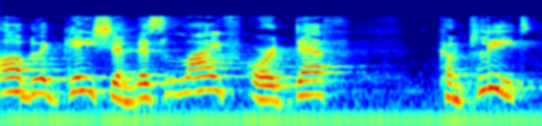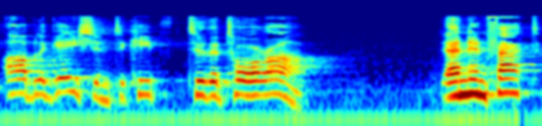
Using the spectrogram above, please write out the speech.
obligation, this life or death complete obligation to keep to the Torah. And in fact,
